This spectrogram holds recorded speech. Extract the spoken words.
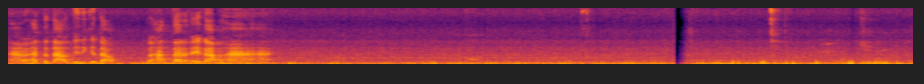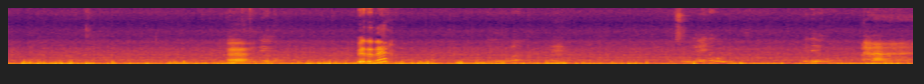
হ্যাঁ। ওই হাতটা দাও দিদিকে দাও। ওই হাতটা এগাও হ্যাঁ হ্যাঁ হ্যাঁ। বেঁধে দে। হুম। হ্যাঁ হ্যাঁ।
